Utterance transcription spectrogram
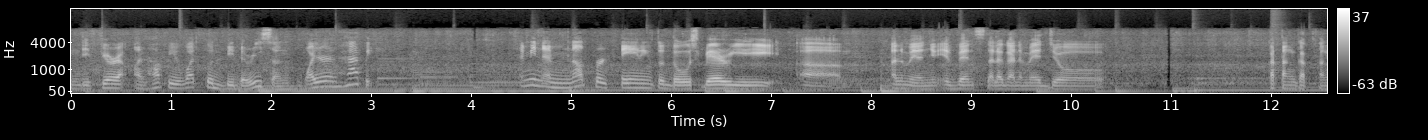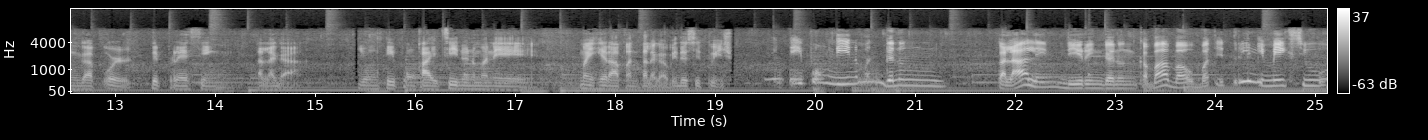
and if you're unhappy, what could be the reason why you're unhappy? I mean, I'm not pertaining to those very, um, alam mo yun, yung events talaga na medyo katanggap-tanggap or depressing talaga. Yung tipong kahit sino naman eh, may hirapan talaga with the situation. Yung tipong hindi naman ganun kalalim, hindi rin ganun kababaw, but it really makes you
